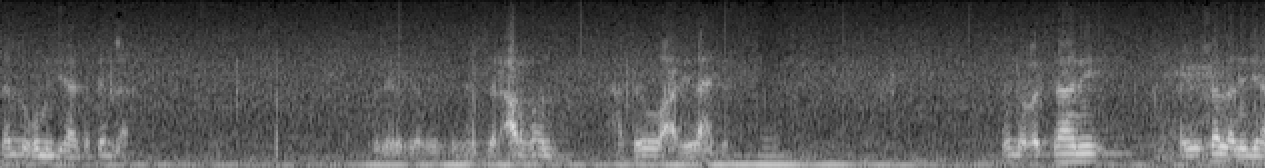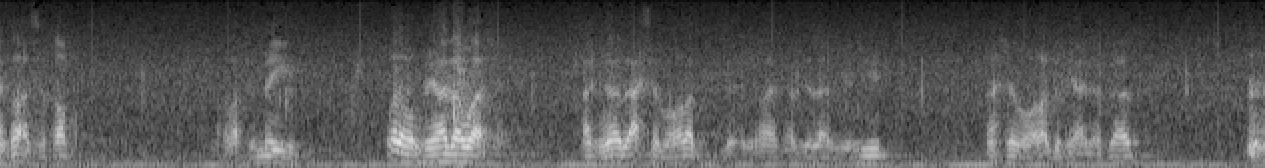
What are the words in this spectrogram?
سله من جهة القبلة. يسل عرضا حتى يوضع في لحده. النوع الثاني أن يسل من جهه رأس القبر رأس الميت. والامر في هذا واسع لكن هذا أحسن ما ورد رواية عبد الله بن يزيد أحسن ما ورد في هذا الباب.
